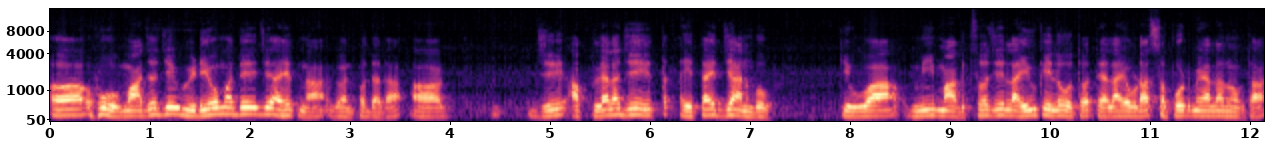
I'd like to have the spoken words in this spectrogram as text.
हो माझं जे व्हिडिओमध्ये जे आहेत ना गणपत दादा अ, जे आपल्याला जे येत येत आहेत जे अनुभव किंवा मी मागचं जे लाईव्ह केलं होतं त्याला एवढा सपोर्ट मिळाला नव्हता.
